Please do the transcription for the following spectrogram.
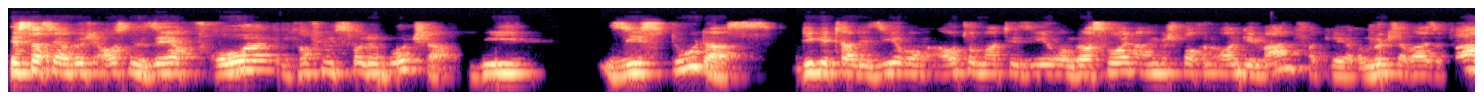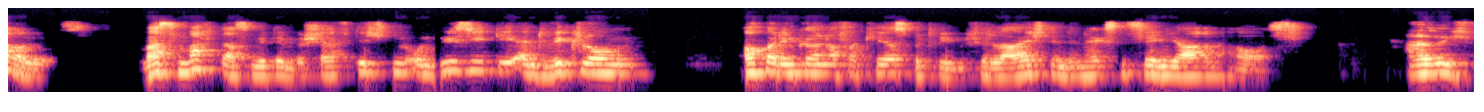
ist das ja durchaus eine sehr frohe und hoffnungsvolle Botschaft. Wie siehst du das Digitalisierung, Automatisierung, du hast vorhin angesprochen, On-Demand-Verkehre, möglicherweise fahrerlos. Was macht das mit den Beschäftigten und wie sieht die Entwicklung auch bei den Kölner Verkehrsbetrieben vielleicht in den nächsten zehn Jahren aus? Also ich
